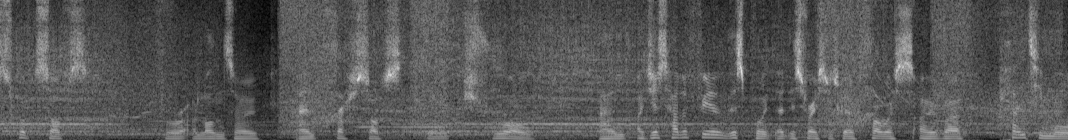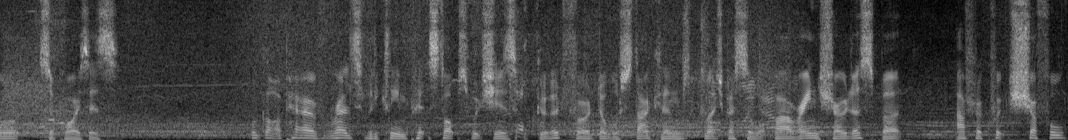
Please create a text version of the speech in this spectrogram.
scrubbed softs for Alonso and fresh softs for Stroll. And I just had a feeling at this point that this race was going to throw us over plenty more surprises. We've got a pair of relatively clean pit stops, which is good for a double stack and much better than what Bahrain showed us, but after a quick shuffle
